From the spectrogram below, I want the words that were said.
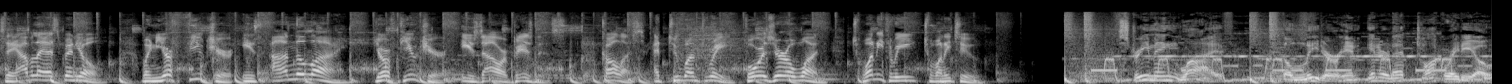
Se habla español. When your future is on the line, your future is our business. Call us at 213 401 2322. Streaming live. The leader in Internet talk radio.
